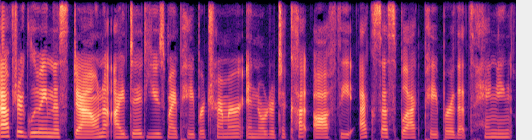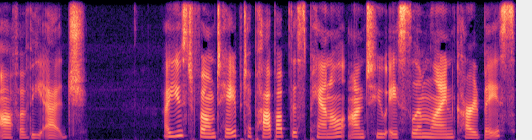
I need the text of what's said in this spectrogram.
After gluing this down, I did use my paper trimmer in order to cut off the excess black paper that's hanging off of the edge. I used foam tape to pop up this panel onto a slimline card base.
